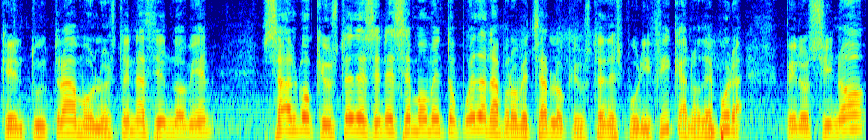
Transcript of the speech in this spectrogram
que en tu tramo lo estén haciendo bien, salvo que ustedes en ese momento puedan aprovechar lo que ustedes purifican o depuran. Pero si no,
